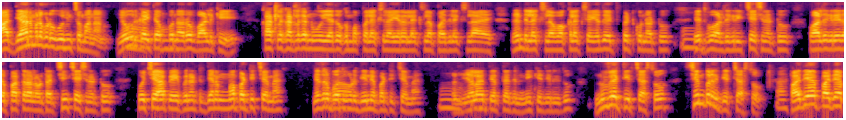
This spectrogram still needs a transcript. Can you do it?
ఆ ధ్యానంలో కూడా ఊహించమన్నాను. ఎవరికైతే. అప్పున్నారో వాళ్ళకి కట్ల కట్లగా నువ్వు ఏదో ఒక ముప్పై లక్షల ఇరవై లక్షల పది లక్షల రెండు లక్షల ఒక లక్ష ఏదో ఎత్తి పెట్టుకున్నట్టు ఎత్తి వాళ్ళ దగ్గర ఇచ్చేసినట్టు వాళ్ళ దగ్గర ఏదో పత్రాలు ఉంటాయి చించేసినట్టు వచ్చి హ్యాపీ అయిపోయినట్టు దినమ్మ పట్టించామా. నిద్రపోతూ. కూడా దీన్నే పట్టించామా. అది ఎలా తీరుతుంది నీకే తెలియదు నువ్వే తీర్చేస్తావు సింపుల్గా తీర్చేస్తావు. పదే పదే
